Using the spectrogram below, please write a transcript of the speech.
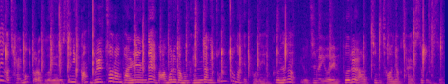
파데가 잘 먹더라고요, 얘를 쓰니까. 물처럼 발리는데 마무리감은 굉장히 쫀쫀하게 변해요. 그래서 요즘에 이 앰플을 아침, 저녁 잘 쓰고 있어요.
